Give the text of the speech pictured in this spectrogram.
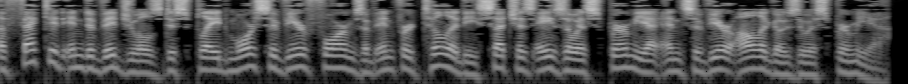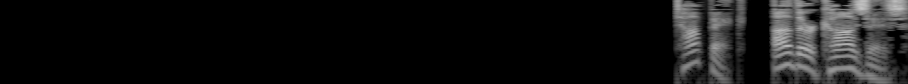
Affected individuals displayed more severe forms of infertility such as azoospermia and severe oligozoospermia. Other causes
